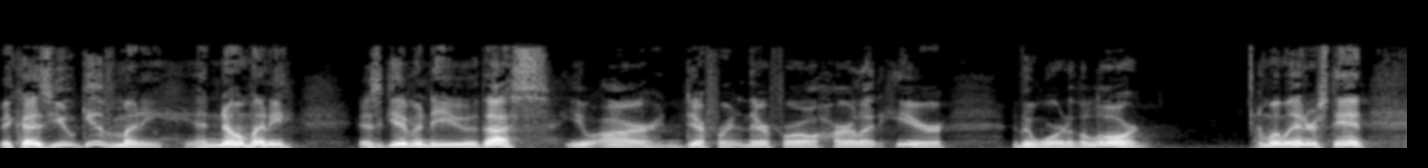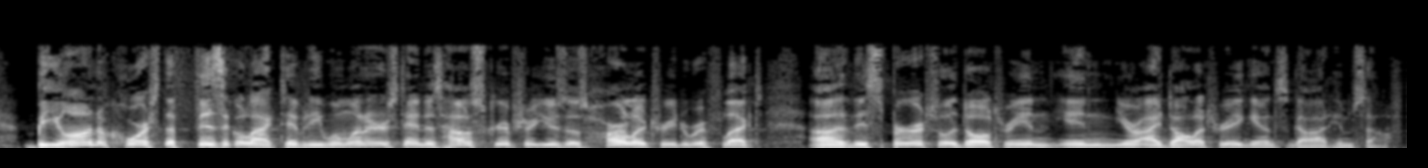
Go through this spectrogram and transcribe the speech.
because you give money, and no money is given to you. Thus you are different. Therefore, O harlot, hear the word of the Lord. And when we understand, beyond, of course, the physical activity, what we understand is how Scripture uses harlotry to reflect uh, the spiritual adultery in, in your idolatry against God Himself,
